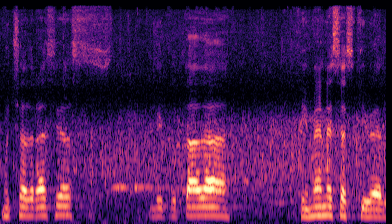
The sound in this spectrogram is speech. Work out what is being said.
Muchas gracias, diputada Jiménez Esquivel.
